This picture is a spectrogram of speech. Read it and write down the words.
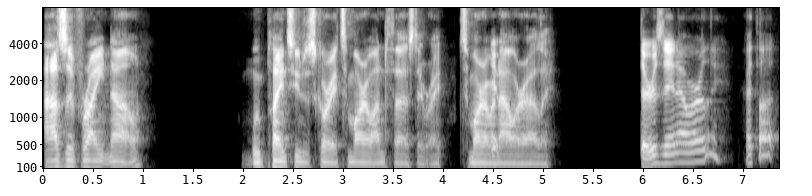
as of right now, we're playing Teams of Scoria tomorrow and Thursday, right? Tomorrow an hour early. Thursday an hour early, I thought.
